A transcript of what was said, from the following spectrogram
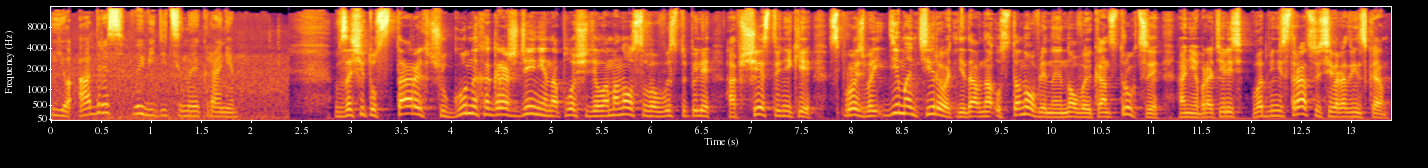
Ее адрес вы видите на экране. В защиту старых чугунных ограждений на площади Ломоносова выступили общественники с просьбой демонтировать недавно установленные новые конструкции. Они обратились в администрацию Северодвинска.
